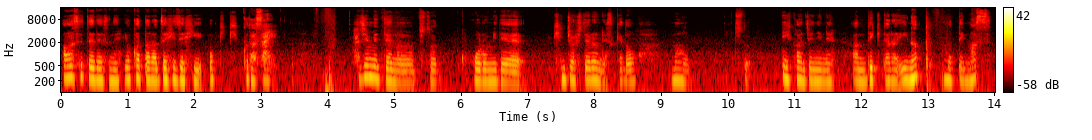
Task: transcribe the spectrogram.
合わせてですねよかったらぜひぜひお聞きください初めてのちょっと試みで緊張してるんですけどまあちょっといい感じにねあのできたらいいなと思っています。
